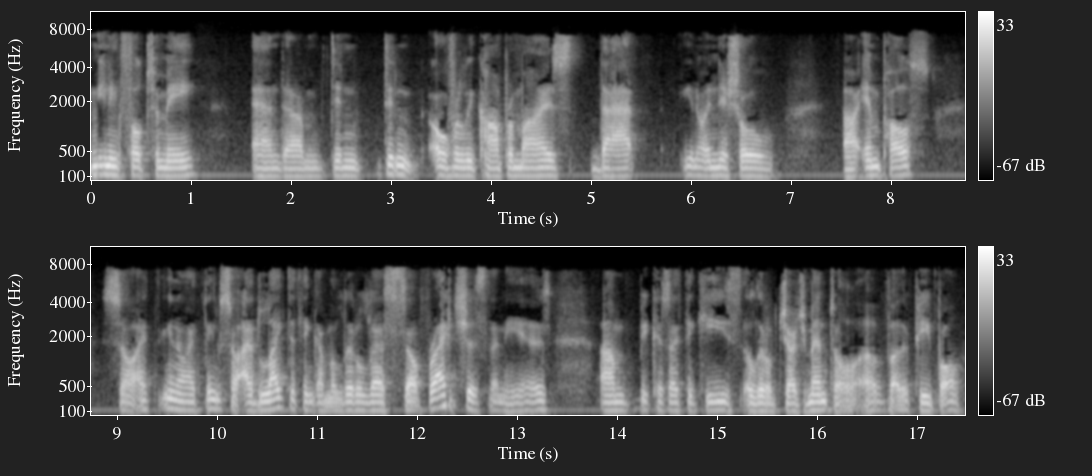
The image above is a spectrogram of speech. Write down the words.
meaningful to me, and um, didn't didn't overly compromise that you know initial uh, impulse. So I, you know, I think so. I'd like to think I'm a little less self-righteous than he is, um, because I think he's a little judgmental of other people,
